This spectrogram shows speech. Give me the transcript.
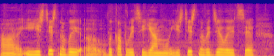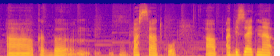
Uh-huh. И, естественно, вы э, выкапываете яму, естественно, вы делаете а, как бы посадку, обязательно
